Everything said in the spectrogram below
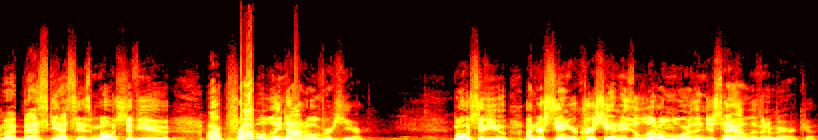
My best guess is most of you are probably not over here. Most of you understand your Christianity is a little more than just, hey, I live in America.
